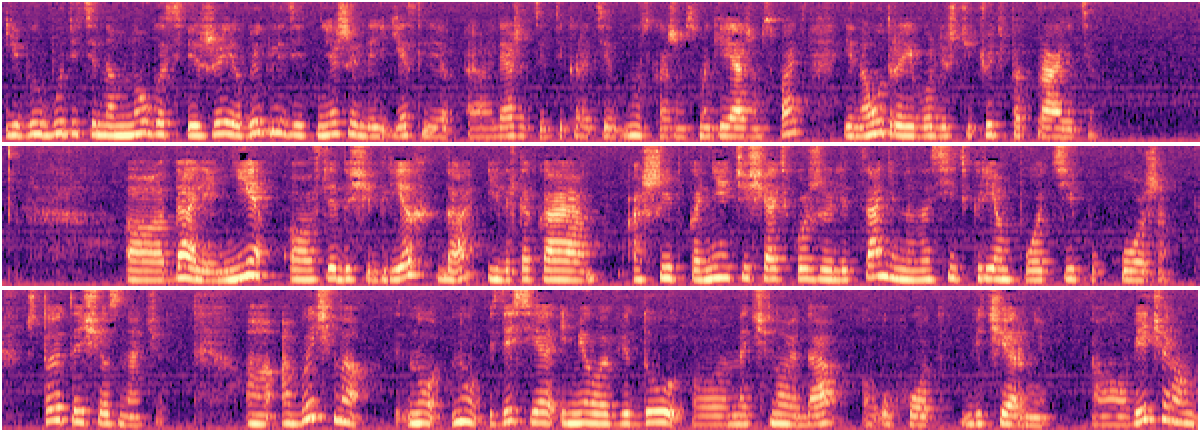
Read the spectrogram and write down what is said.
и вы будете намного свежее выглядеть, нежели если э, ляжете в декоратив, ну скажем, с макияжем спать, и на утро его лишь чуть-чуть подправите. А, далее, не а, следующий грех, да, или такая ошибка, не очищать кожу лица, не наносить крем по типу кожи. Что это еще значит? А, обычно, ну, ну, здесь я имела в виду ночной, да, уход, вечерний. Вечером,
